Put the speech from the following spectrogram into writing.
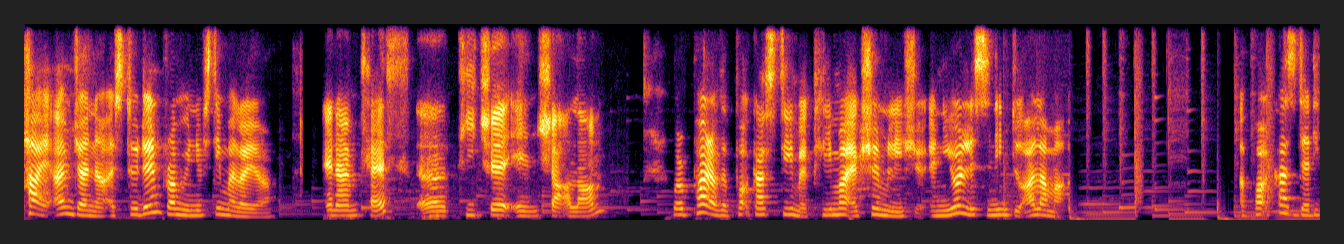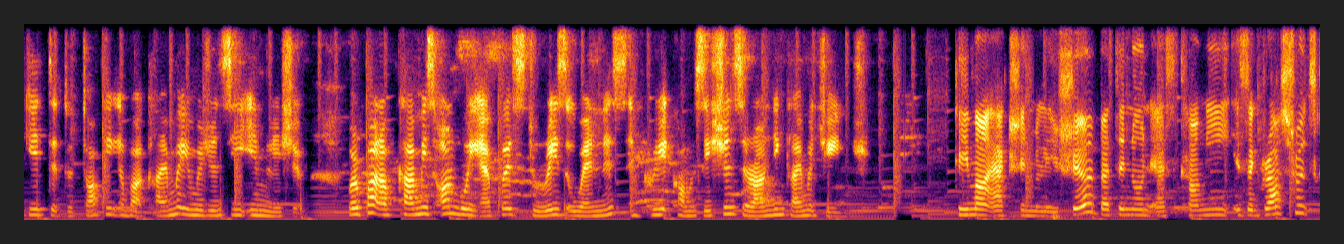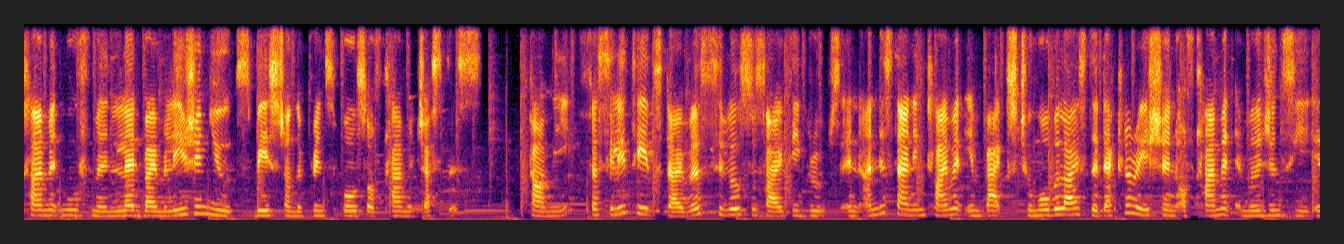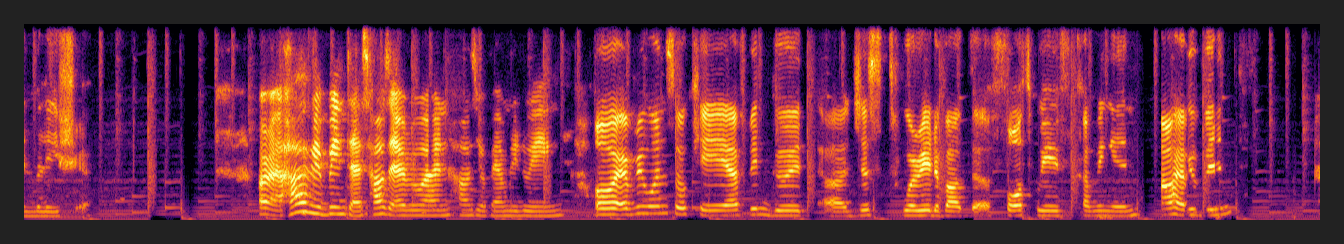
Hi, I'm Jana, a student from University Malaya. And I'm Tess, a teacher in Shah Alam. We're part of the podcast team at Klima Action Malaysia, and you're listening to Alamak, a podcast dedicated to talking about climate emergency in Malaysia. We're part of KAMI's ongoing efforts to raise awareness and create conversations surrounding climate change. Klima Action Malaysia, better known as KAMI, is a grassroots climate movement led by Malaysian youths based on the principles of climate justice. KAMI facilitates diverse civil society groups in understanding climate impacts to mobilize the declaration of climate emergency in Malaysia. All right, how have you been, Tess? How's everyone? How's your family doing? Oh, everyone's okay. I've been good. Uh, just worried about the fourth wave coming in. How have you been?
